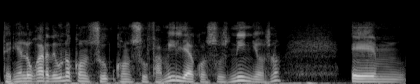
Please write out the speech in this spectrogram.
tenía lugar de uno con su, con su familia, con sus niños. ¿no? Em,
